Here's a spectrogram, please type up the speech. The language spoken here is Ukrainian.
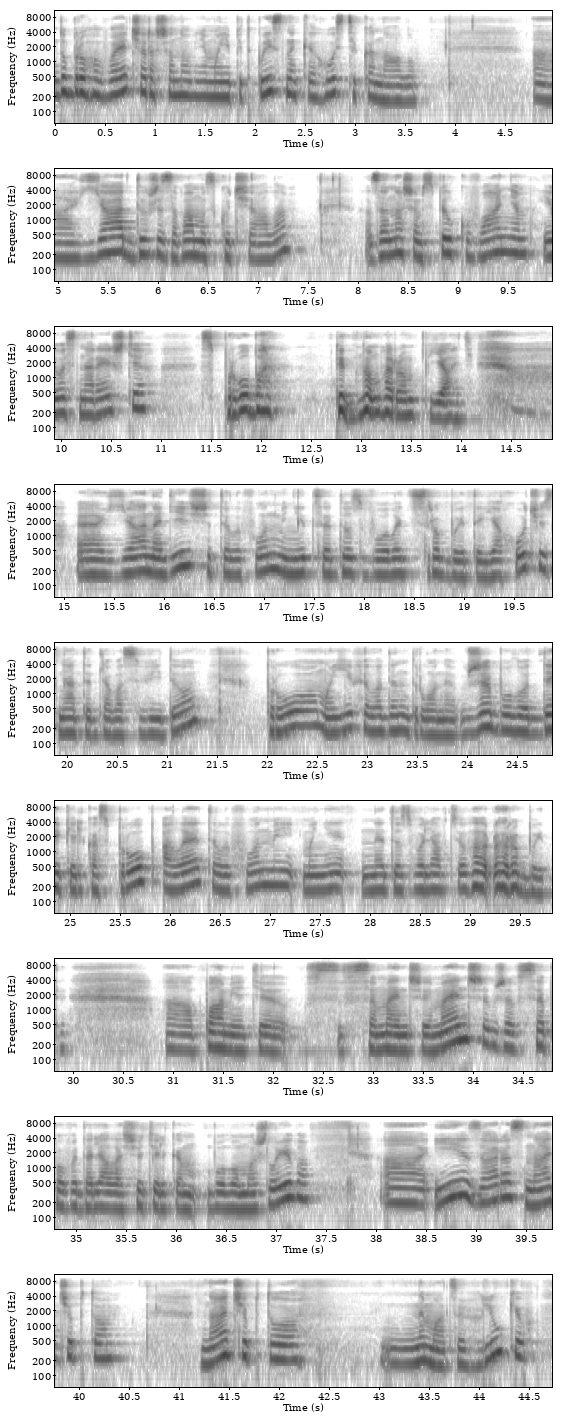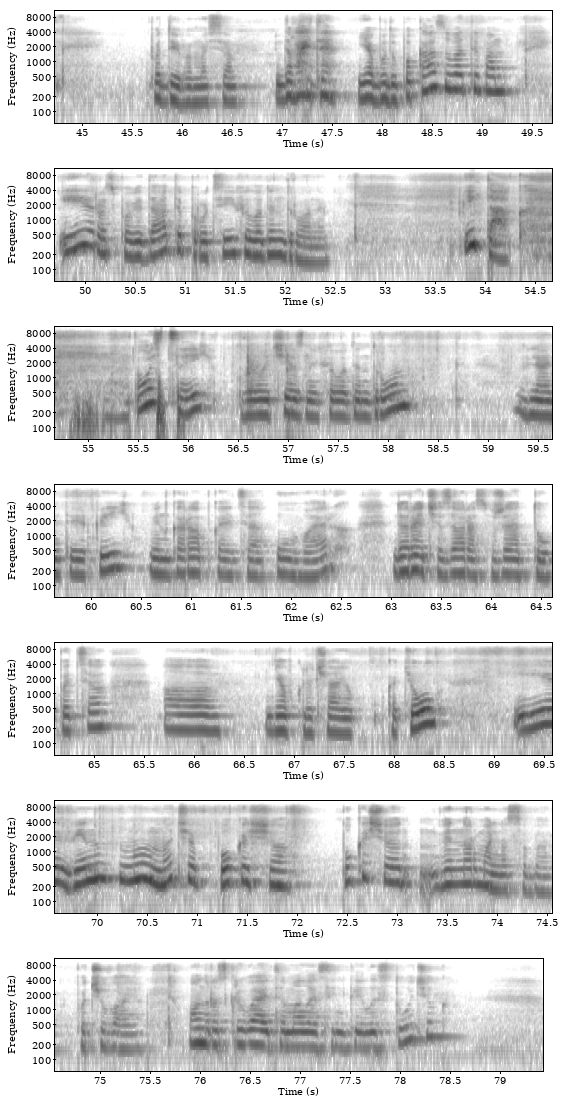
Доброго вечора, шановні мої підписники, гості каналу. Я дуже за вами скучала, за нашим спілкуванням. І ось нарешті спроба під номером 5. Е, Я надіюсь, що телефон мені це дозволить зробити. Я хочу зняти для вас відео про мої філодендрони. Вже було декілька спроб, але телефон мій мені не дозволяв цього робити. Пам'ять е, все менше і менше, вже все повидаляла, що тільки було можливо. І зараз, начебто, начебто, нема цих глюків. Подивимося. Давайте я буду показувати вам і розповідати про ці філодендрони. І так, ось цей величезний філодендрон. Гляньте, який він карабкається уверх. До речі, зараз вже топиться. Я включаю котел, і він, ну, наче поки що, поки що він нормально себе почуває. Он розкривається малесенький листочок.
